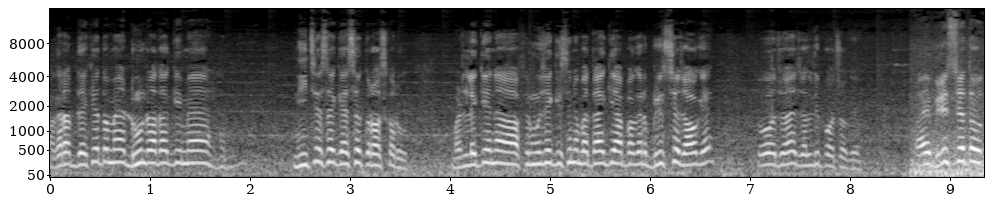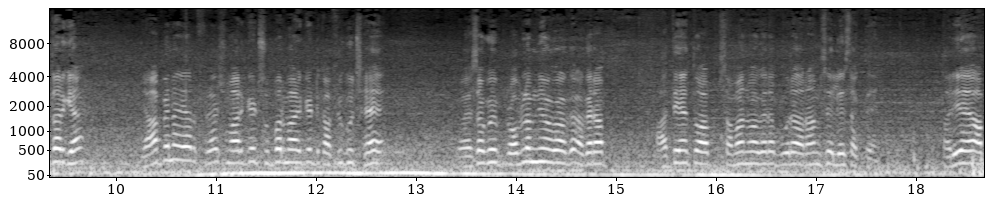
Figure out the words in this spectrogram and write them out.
अगर आप देखें तो मैं ढूंढ रहा था कि मैं नीचे से कैसे क्रॉस करूँ। बट लेकिन फिर मुझे किसी ने बताया कि आप अगर ब्रिज से जाओगे तो जो है जल्दी पहुँचोगे। भाई ब्रिज से तो उतर गया। यहाँ पे ना यार फ्रेश मार्केट सुपर मार्केट काफ़ी कुछ है। तो ऐसा कोई प्रॉब्लम नहीं होगा अगर आप आते हैं तो आप सामान वगैरह पूरा आराम से ले सकते हैं। और ये आप,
